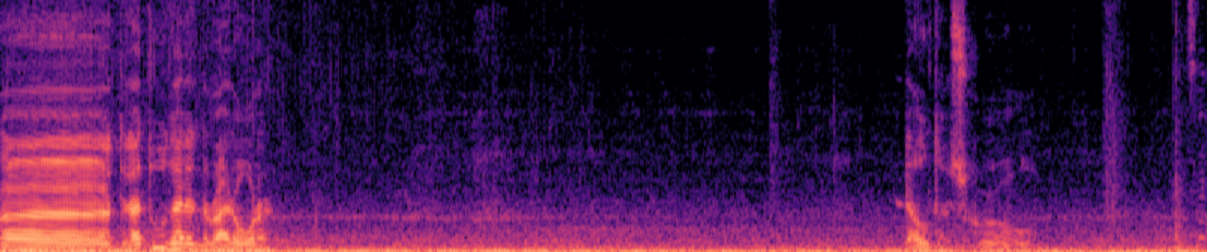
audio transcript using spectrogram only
Uh, did I do that in the right order? Elder Scroll. That's it.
